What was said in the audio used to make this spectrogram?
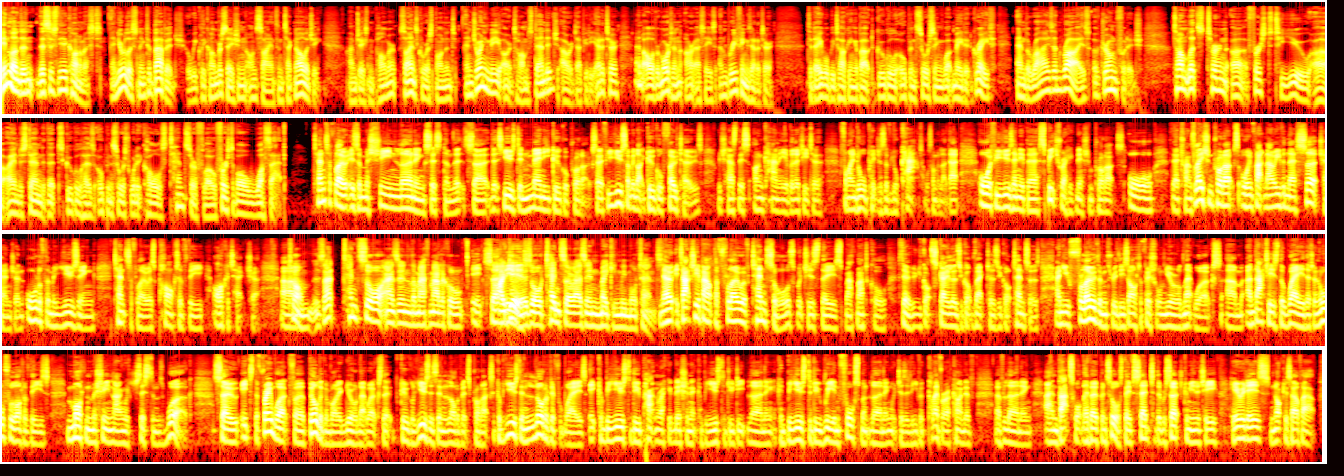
In London, this is The Economist, and you're listening to Babbage, a weekly conversation on science and technology. I'm Jason Palmer, science correspondent, and joining me are Tom Standage, our deputy editor, and Oliver Morton, our essays and briefings editor. Today we'll be talking about Google open sourcing what made it great and the rise and rise of drone footage. Tom, let's turn uh, first to you. Uh, I understand that Google has open sourced what it calls TensorFlow. First of all, what's that? TensorFlow is a machine learning system that's uh, that's used in many Google products. So if you use something like Google Photos, which has this uncanny ability to find all pictures of your cat or something like that, or if you use any of their speech recognition products or their translation products, or in fact now even their search engine, all of them are using TensorFlow as part of the architecture. Um, Tom, is that tensor as in the mathematical ideas, is. or tensor as in making me more tense? No, it's actually about the flow of tensors, which is these mathematical. So you've got scalars, you've got vectors vectors, you've got tensors, and you flow them through these artificial neural networks. Um, and that is the way that an awful lot of these modern machine language systems work. So it's the framework for building and running neural networks that Google uses in a lot of its products. It can be used in a lot of different ways. It can be used to do pattern recognition, it can be used to do deep learning, it can be used to do reinforcement learning, which is an even cleverer kind of, of learning. And that's what they've open sourced. They've said to the research community, here it is, knock yourself out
